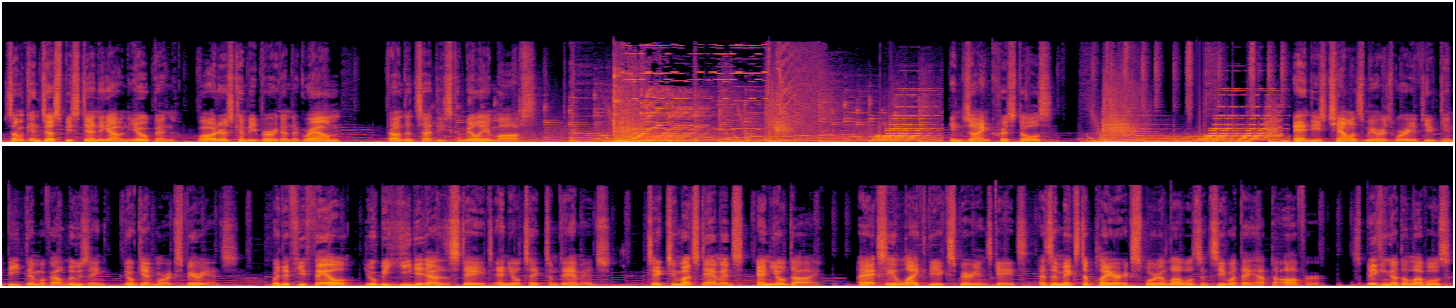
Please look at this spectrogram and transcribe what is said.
Some can just be standing out in the open, while others can be buried underground, found inside these chameleon mobs, in giant crystals, and these challenge mirrors where if you can beat them without losing, you'll get more experience. But if you fail, you'll be yeeted out of the stage and you'll take some damage. Take too much damage, and you'll die. I actually like the experience gates, as it makes the player explore the levels and see what they have to offer. Speaking of the levels,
